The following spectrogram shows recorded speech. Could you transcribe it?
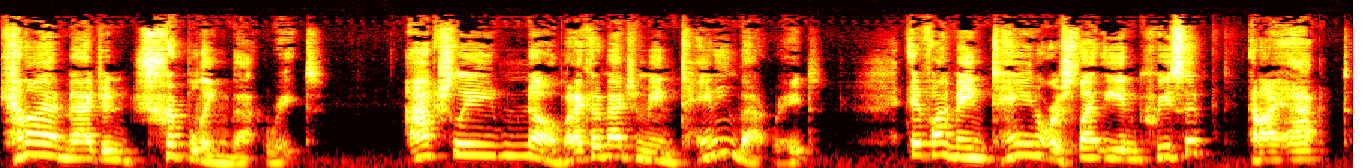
Can I imagine tripling that rate? Actually, no, but I can imagine maintaining that rate. If I maintain or slightly increase it and I act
